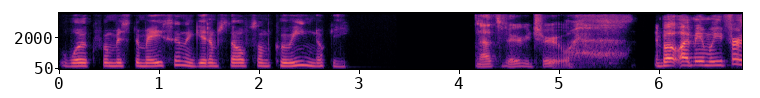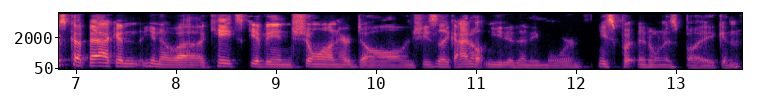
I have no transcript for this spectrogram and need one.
work for Mr. Mason and get himself some Korean nookie. That's very true. But I mean, we first cut back and you know, uh, Kate's giving Sean her doll, and she's like, "I don't need it anymore." He's putting it on his bike, and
